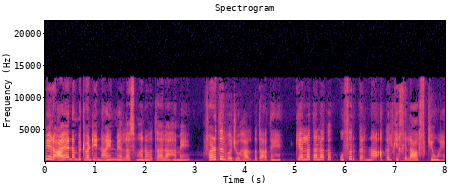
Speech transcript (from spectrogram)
پھر آیا نمبر ٹوئنٹی نائن میں اللہ سبحانہ و تعالیٰ ہمیں فردر وجوہات بتاتے ہیں کہ اللہ تعالیٰ کا کفر کرنا عقل کے خلاف کیوں ہے؟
